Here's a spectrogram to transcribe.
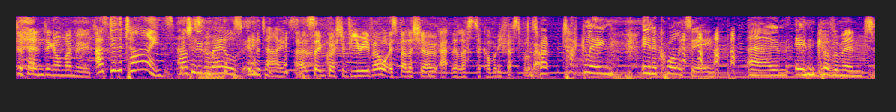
depending on my mood. As do the tides. As do the whales in the tides. Uh, same question for you, Eva. What is Fella's show at the Leicester Comedy Festival about? It's about? about tackling inequality um, in government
